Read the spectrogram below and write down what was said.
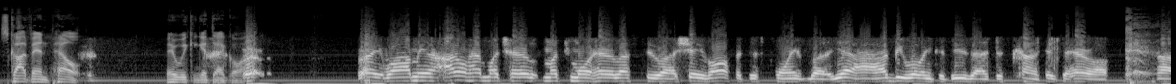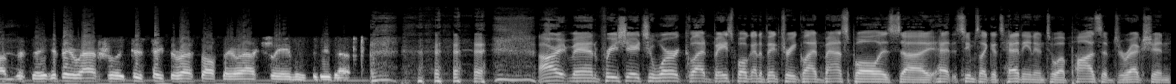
Scott Van Pelt. Maybe we can get that going. Right. Well, I mean, I don't have much hair, much more hair left to uh, shave off at this point, but yeah, I'd be willing to do that. Just kind of take the hair off. Uh, if they if they were actually just take the rest off, they were actually able to do that. All right, man. Appreciate your work. Glad baseball got a victory. Glad basketball is. Uh, head, it seems like it's heading into a positive direction,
